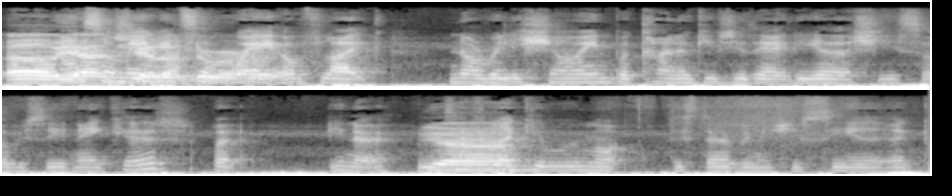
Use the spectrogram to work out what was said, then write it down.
Oh yeah, and so maybe it's a way of like not really showing, but kind of gives you the idea that she's obviously naked. But you know, 'cause I feel like it would be more disturbing if you see like.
